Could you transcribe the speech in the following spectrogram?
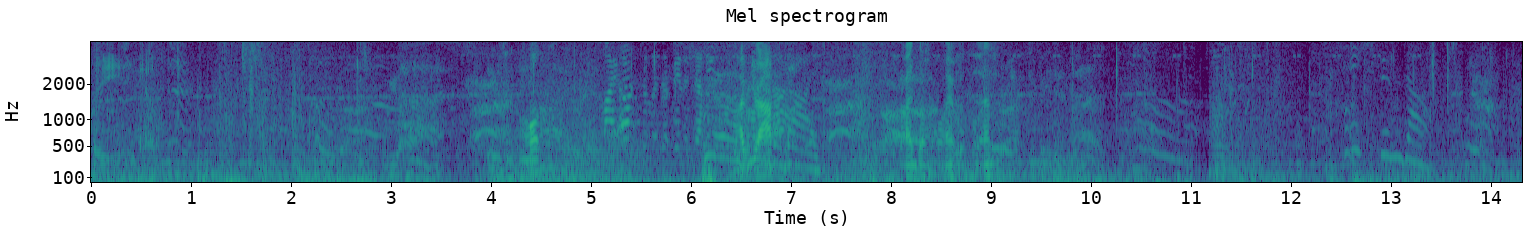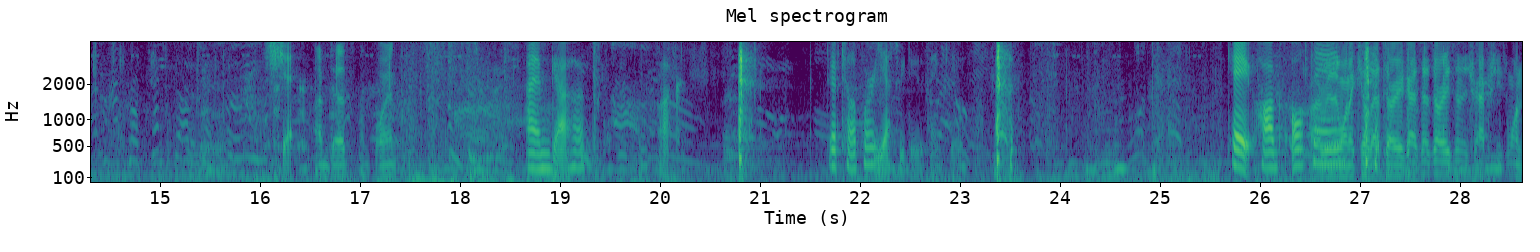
Pretty easy kill. Oh, I've dropped. Ryan's on point with Zen. Take them down. Protect the objective. Shit. I'm dead One point. I'm got hooked. Fuck. Do we have teleport? Yes, we do. Thank you. Okay, Hogs ulting. I really want to kill that Zarya. Guys, that Zarya's in the trap. She's one.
